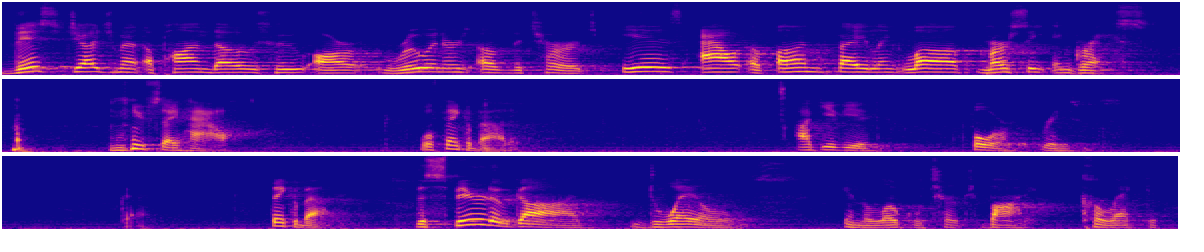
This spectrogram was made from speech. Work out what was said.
This judgment upon those who are ruiners of the church is out of unfailing love, mercy, and grace. You say, How? Well, think about it. I'll give you four reasons. Okay. Think about it. The Spirit of God dwells in the local church body collectively.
